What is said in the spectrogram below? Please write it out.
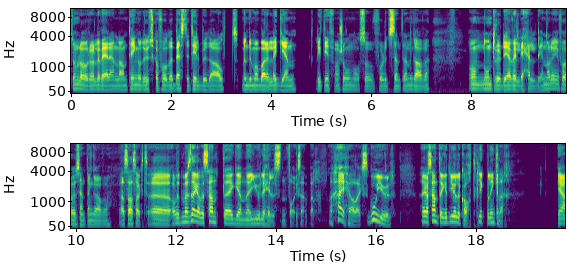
som lover å levere en eller annen ting, og du skal få det beste tilbudet av alt, men du må bare legge igjen litt informasjon, og så får du sendt en gave. Og noen tror de er veldig heldige når de får sendt en gave. Ja, selvsagt. Uh, og hvis jeg hadde sendt deg en eh, julehilsen, for eksempel. Hei, Alex. God jul. Jeg har sendt deg et julekort. Klikk på linken her. Ja,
